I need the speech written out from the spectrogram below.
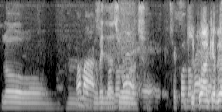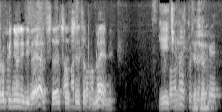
lo, no, ma lo vede da solo. Me, eh, si può anche avere opinioni diverse, eh, no, senza problemi. Me, sì, secondo certo. me è certo. che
